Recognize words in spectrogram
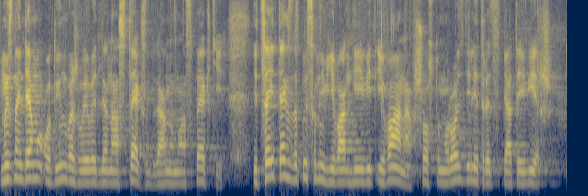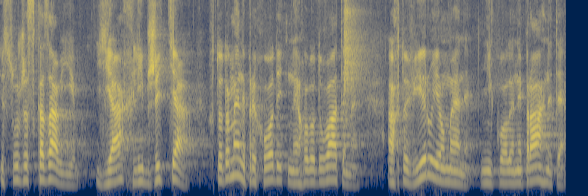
ми знайдемо один важливий для нас текст в даному аспекті. І цей текст записаний в Євангелії від Івана, в 6 розділі, 35 вірш. Ісус же сказав їм: Я хліб життя. Хто до мене приходить, не голодуватиме, а хто вірує в мене, ніколи не прагнете.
